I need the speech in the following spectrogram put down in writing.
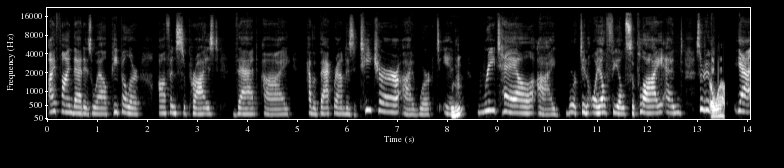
I find that as well. People are often surprised that I have a background as a teacher. I worked in mm-hmm. retail. I worked in oil field supply and sort of, oh, wow. yeah,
